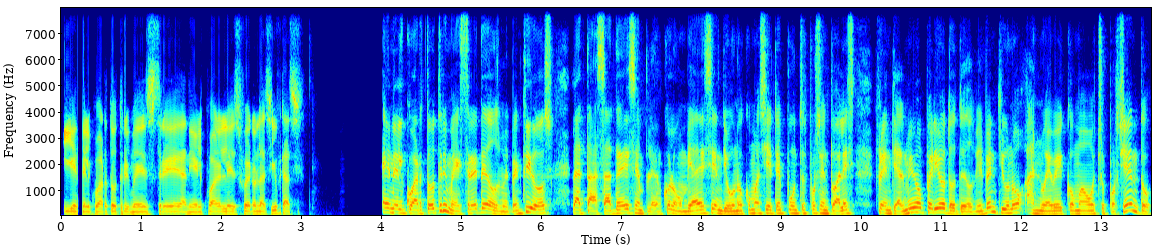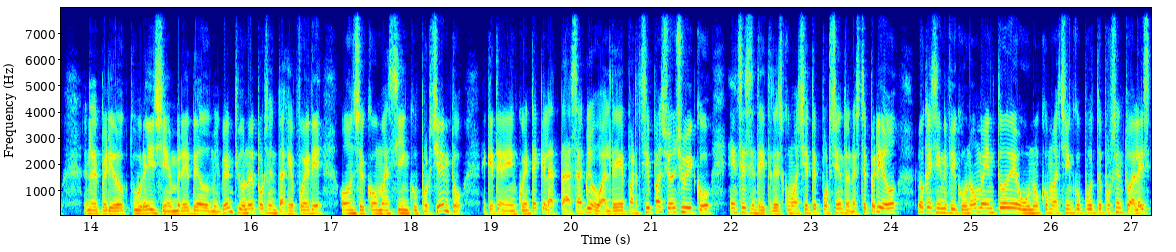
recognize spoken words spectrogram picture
Y en el cuarto trimestre, Daniel, ¿cuáles fueron las cifras? En el cuarto trimestre de 2022, la tasa de desempleo en Colombia descendió 1,7 puntos porcentuales frente al mismo periodo de 2021 a 9,8%. En el periodo octubre-diciembre de 2021 el porcentaje fue de 11,5%. Hay que tener en cuenta que la tasa global de participación se ubicó en 63,7% en este periodo, lo que significó un aumento de 1,5 puntos porcentuales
